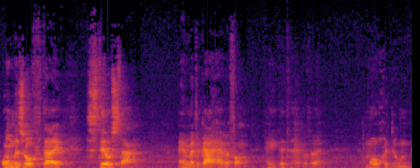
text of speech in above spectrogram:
om de zoveel tijd stilstaan en met elkaar hebben van, hé, hey, dit hebben we mogen doen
